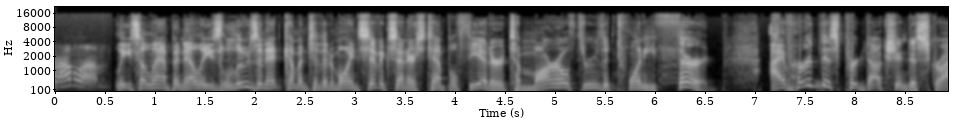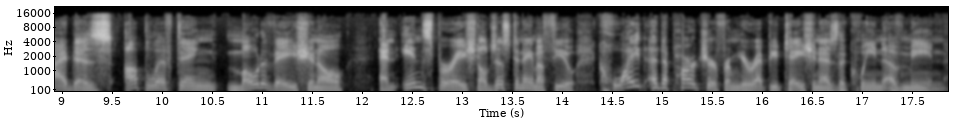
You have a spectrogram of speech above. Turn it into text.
problem. Lisa Lampanelli's Losing It coming to the Des Moines Civic Center's Temple Theater tomorrow through the 23rd. I've heard this production described as uplifting, motivational, and inspirational, just to name a few. Quite a departure from your reputation as the Queen of Mean.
